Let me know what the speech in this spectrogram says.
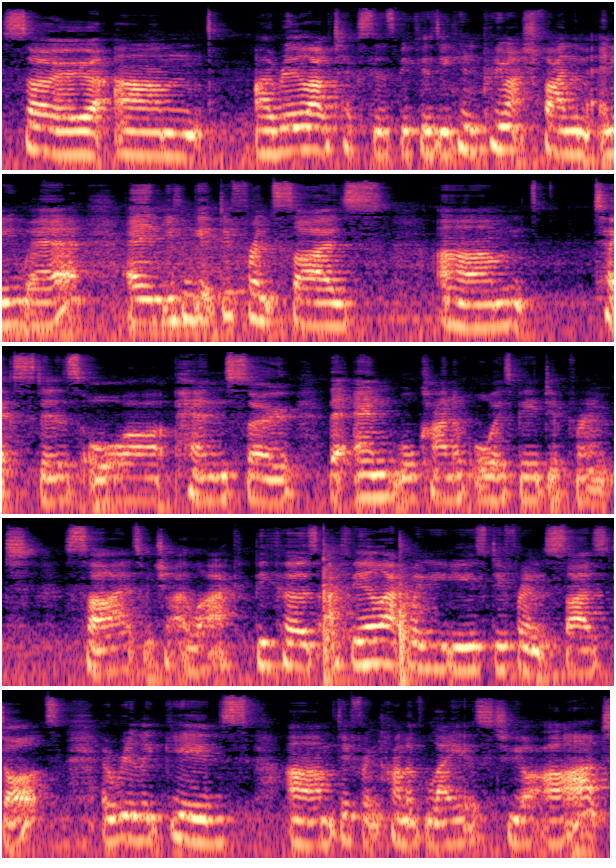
So um, I really love textas because you can pretty much find them anywhere and you can get different size um, textas or pens so the end will kind of always be a different size which I like because I feel like when you use different size dots it really gives um, different kind of layers to your art.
